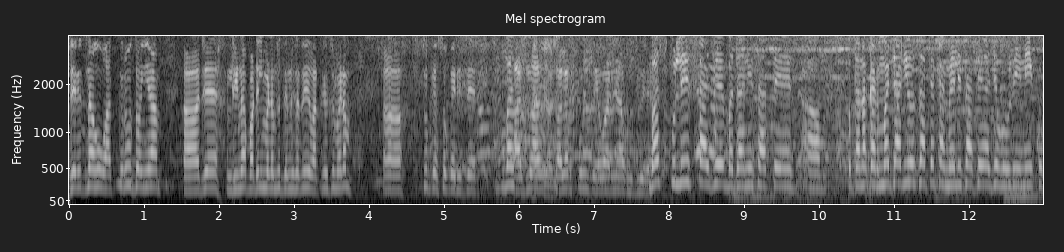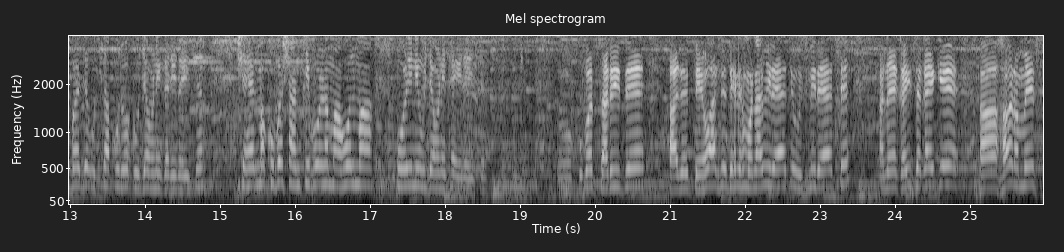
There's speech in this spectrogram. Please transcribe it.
જે રીતના હું વાત કરું તો અહીંયા જે લીના પાટીલ મેડમ છે, તેમની સાથે વાત કરીશું. મેડમ શું કહેશો કઈ રીતે બસ. આજના કલરફુલ તહેવારને આપ ઉજવી બસ પોલીસ આજે બધાની સાથે પોતાના કર્મચારીઓ સાથે ફેમિલી સાથે આજે હોળીની ખૂબ જ ઉત્સાહપૂર્વક ઉજવણી કરી રહી છે. શહેરમાં ખૂબ જ શાંતિપૂર્ણ માહોલમાં હોળીની ઉજવણી થઈ રહી છે. તો ખૂબ જ સારી રીતે આ જે તહેવાર છે તેને મનાવી રહ્યા છે ઉજવી રહ્યા છે. અને કહી શકાય કે હર હંમેશ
